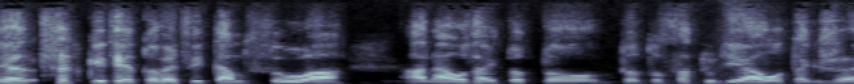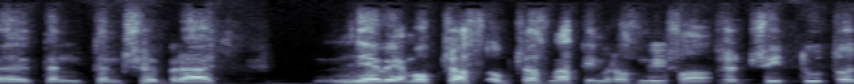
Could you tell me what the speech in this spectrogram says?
Všetky tieto veci tam sú a a naozaj toto, toto sa tu dialo, takže ten, ten čebrať, neviem, občas, občas nad tým rozmýšľam, že či túto,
